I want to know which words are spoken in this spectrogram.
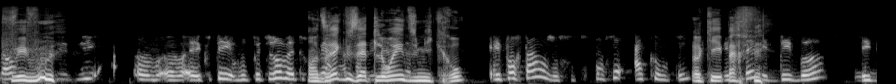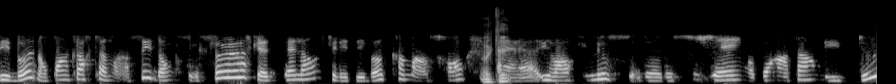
pouvez-vous... euh, euh, écoutez, vous pouvez toujours me trouver. On dirait que vous êtes loin du micro. Et pourtant, je suis tout à fait à côté. OK, Mais parfait. les débats, les débats n'ont pas encore commencé. Donc, c'est sûr que dès lors que les débats commenceront, euh, il va y avoir plus de, de sujets. On va pouvoir entendre les deux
